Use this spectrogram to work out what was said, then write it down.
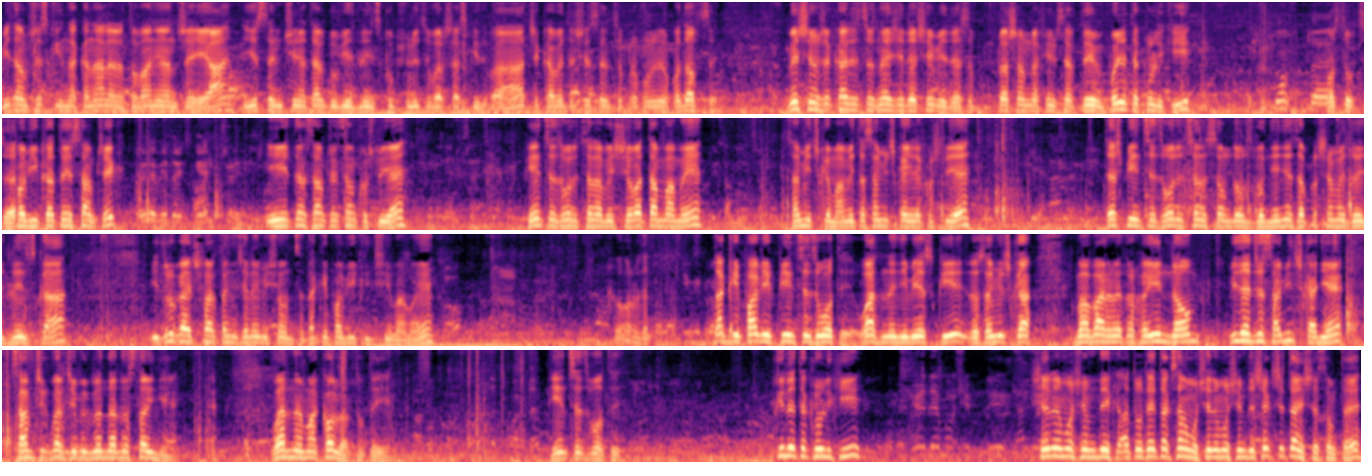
Witam wszystkich na kanale Ratowania Andrzeja. Jestem Ci na targu w Jedlińsku przy ulicy Warszawskiej 2. Ciekawy też jestem, co proponują hodowcy. Myślę, że każdy coś znajdzie dla siebie. Zapraszam na film startujemy. Po ile te króliki? Po stówce. Pawika to jest samczyk. I ten samczyk co on kosztuje? 500 zł cena wyjściowa. Tam mamy samiczkę mamy. Ta samiczka ile kosztuje? Też 500 zł, ceny są do uzgodnienia. Zapraszamy do Jedlińska. I druga i czwarta niedziela miesiąca. Takie pawiki dzisiaj mamy. Kurde. Taki pawik 500 zł. Ładny niebieski. No samiczka ma barwę trochę inną. Widać, że samiczka nie. Samczyk bardziej wygląda dostojnie. Ładny ma kolor tutaj. 500 zł. Ile te króliki? 7-8 dych. A tutaj tak samo 7-8 dyszek, czy tańsze są te?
